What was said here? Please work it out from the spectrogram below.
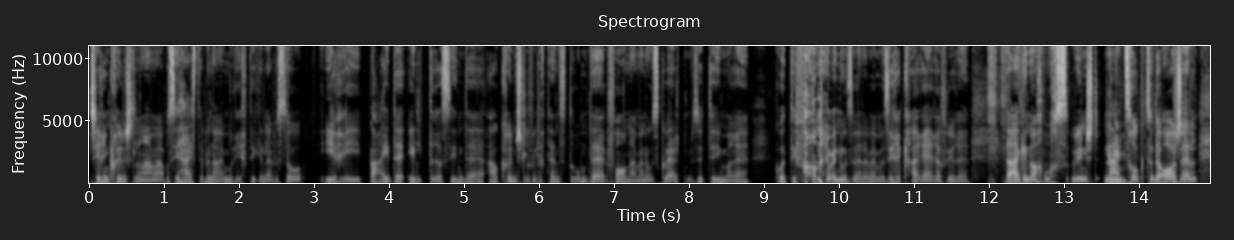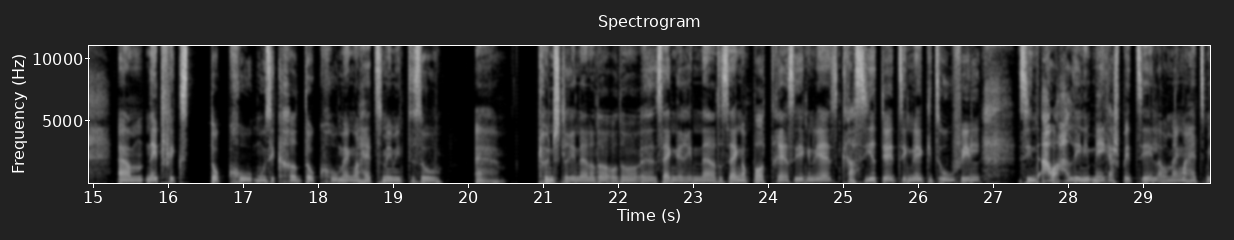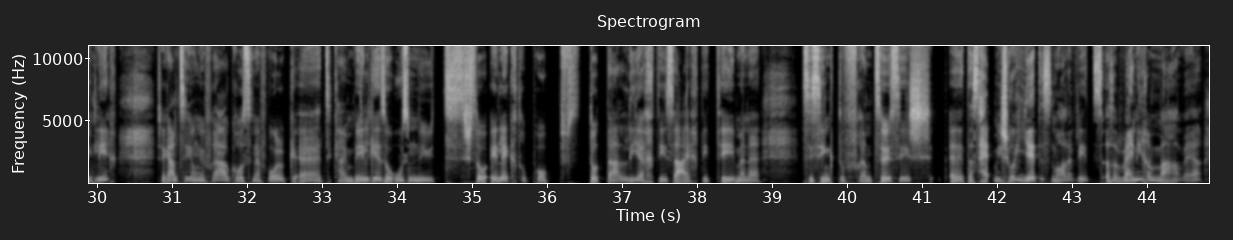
Das ist ihr Künstlername, aber sie heißt eben auch im richtigen Leben so. Ihre beiden Eltern sind äh, auch Künstler, vielleicht haben sie darum den Vornamen ausgewählt. Man sollte immer äh, gute Vornamen auswählen, wenn man sich eine Karriere für äh, den eigenen Nachwuchs wünscht. Nein, zurück zu der Angel. Ähm, Netflix-Doku, Musiker-Doku, manchmal hat es mir mit so äh, Künstlerinnen oder, oder äh, Sängerinnen oder Sängerporträts irgendwie. Es grassiert ja jetzt irgendwie, gibt es auch viel. Sind auch alle nicht mega speziell, aber manchmal hat es mich gleich. Es ist eine ganz junge Frau, grossen Erfolg, äh, hat sie in Belgien, so aus dem Nichts, so Elektropop, total leichte, seichte Themen. Sie singt auf Französisch. Äh, das hat mich schon jedes Mal ein bisschen, also wenn ich ein Mann wäre,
